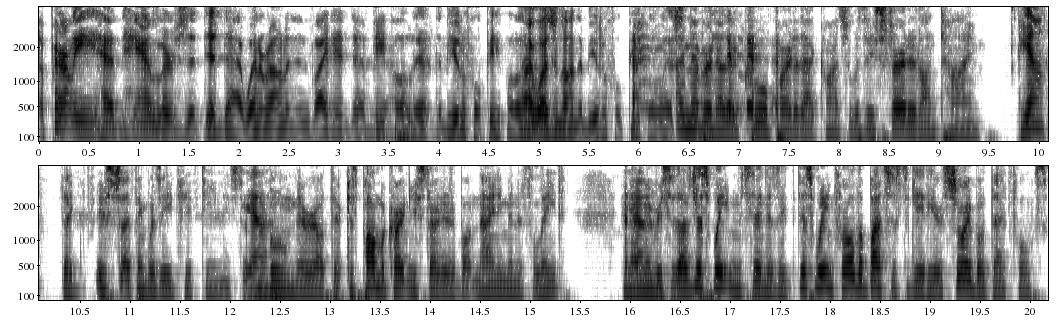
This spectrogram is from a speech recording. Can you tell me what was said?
Apparently, he had handlers that did that. Went around and invited uh, people, yeah. the, the beautiful people. And I wasn't on the beautiful people list. I remember another cool part of that concert was they started on time. Yeah. Like I think it was eight fifteen. They started. Yeah. Boom, they were out there because Paul McCartney started about ninety minutes late. And yeah. I remember he said, "I was just waiting." Said, "Is it just waiting for all the buses to get here?" Sorry about that, folks.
